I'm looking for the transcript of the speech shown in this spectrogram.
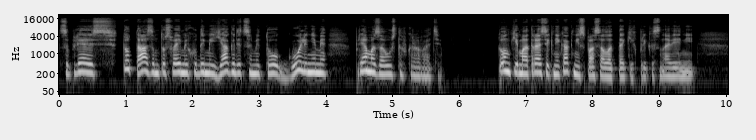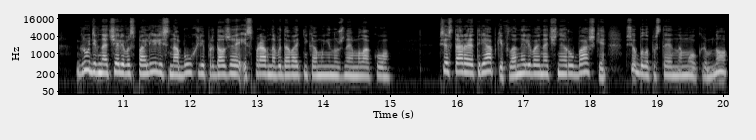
цепляясь то тазом, то своими худыми ягодицами, то голенями прямо за устав кровати. Тонкий матрасик никак не спасал от таких прикосновений. Груди вначале воспалились, набухли, продолжая исправно выдавать никому не нужное молоко. Все старые тряпки, фланелевые ночные рубашки, все было постоянно мокрым, но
